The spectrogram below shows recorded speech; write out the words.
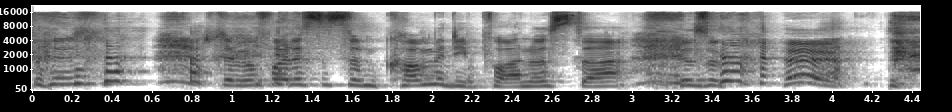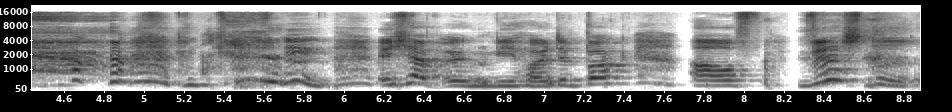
Stell mir vor, das ist so ein Comedy-Pornostar. Der so, hey, hm, ich habe irgendwie heute Bock auf Würstel.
